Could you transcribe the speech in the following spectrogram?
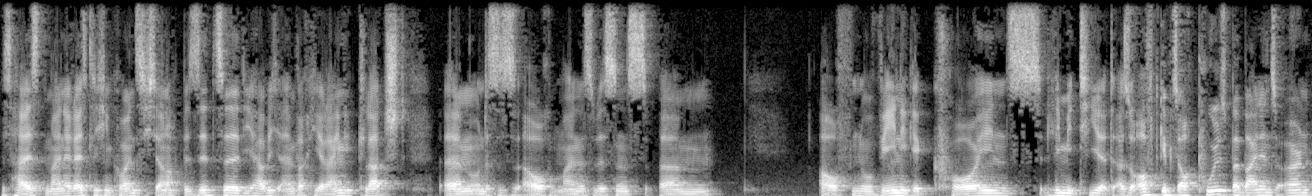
Das heißt, meine restlichen Coins, die ich da noch besitze, die habe ich einfach hier reingeklatscht. Ähm, und das ist auch meines Wissens ähm, auf nur wenige Coins limitiert. Also oft gibt es auch Pools bei Binance Earn,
